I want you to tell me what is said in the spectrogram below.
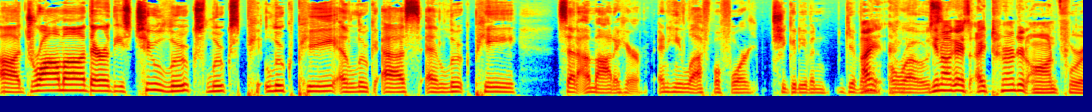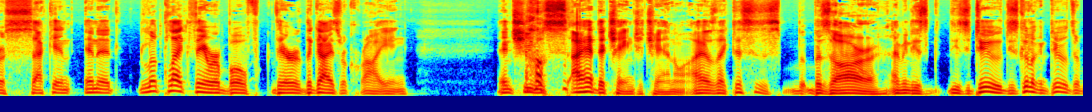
Uh, drama. There are these two Lukes, Luke's P, Luke P and Luke S, and Luke P said, "I'm out of here," and he left before she could even give him I, a rose. You know, guys, I turned it on for a second, and it looked like they were both. They're the guys were crying, And she was. I had to change the channel. I was like, "This is b- bizarre." I mean, these these dudes, these good-looking dudes, are.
